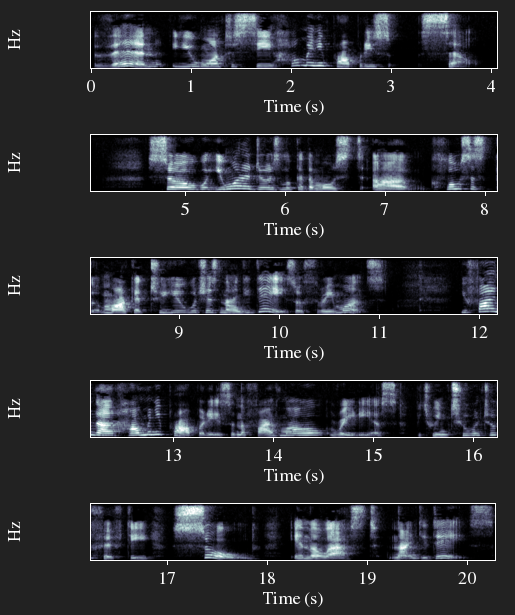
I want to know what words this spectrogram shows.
Then you want to see how many properties sell. So what you want to do is look at the most uh, closest market to you, which is 90 days or three months. You find out how many properties in the five mile radius between 2 and 250 sold in the last 90 days.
